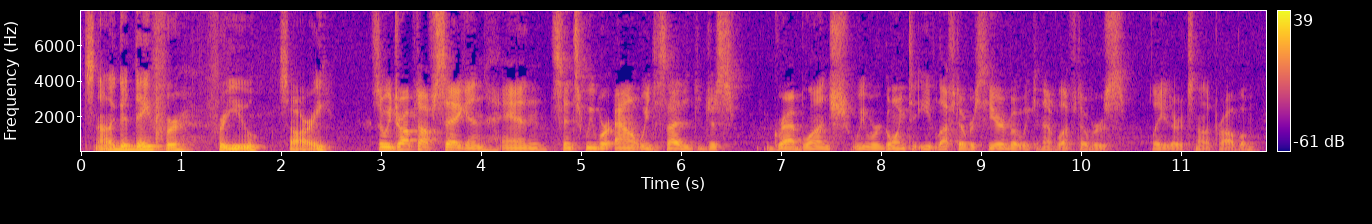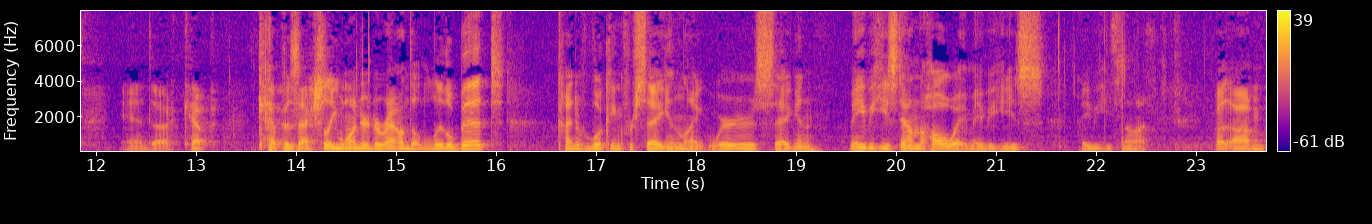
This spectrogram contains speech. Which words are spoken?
It's not a good day for, for you. Sorry. So we dropped off Sagan, and since we were out, we decided to just grab lunch. We were going to eat leftovers here, but we can have leftovers later. It's not a problem. And uh, Kep, Kep has actually wandered around a little bit, kind of looking for Sagan. Like, where's Sagan? Maybe he's down the hallway. Maybe he's, maybe he's not. But um,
